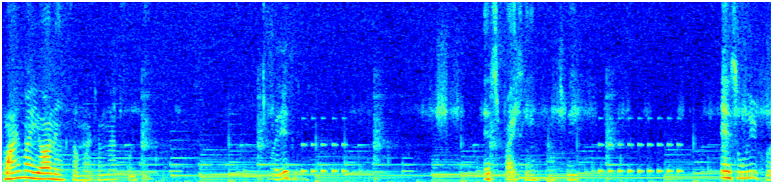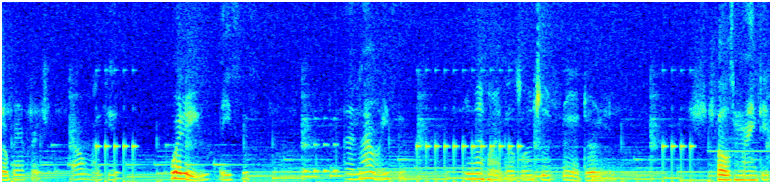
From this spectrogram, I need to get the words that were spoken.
Why am I yawning so much? I'm not sleepy. What is it? It's spicy, not sweet. It's weird for a beverage. I don't like it. What are you, racist? I'm not racist. You're like one of those ones who's very dirty and close-minded.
